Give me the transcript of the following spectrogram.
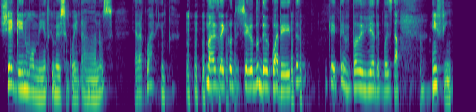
Cheguei no momento que meus 50 anos era 40. Mas aí quando chega não deu 40, porque teve pandemia depois e tal. Enfim,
